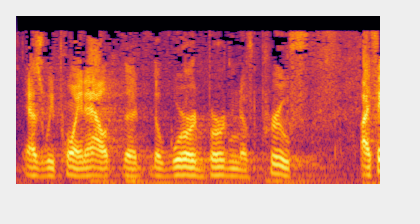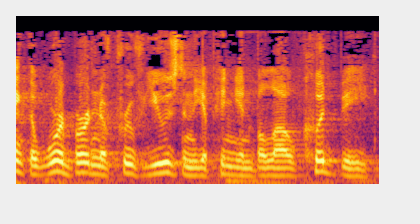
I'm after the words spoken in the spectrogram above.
as we point out, the the word burden of proof. I think the word burden of proof used in the opinion below could be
